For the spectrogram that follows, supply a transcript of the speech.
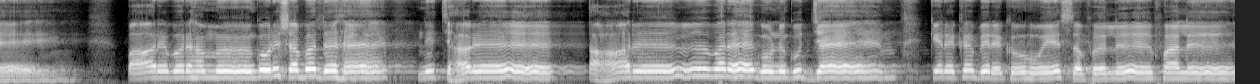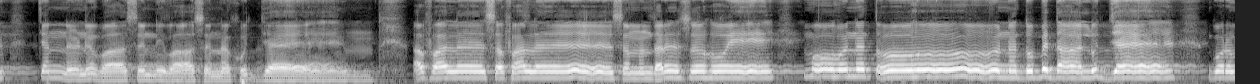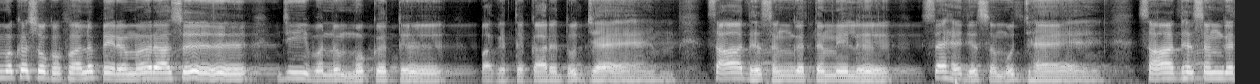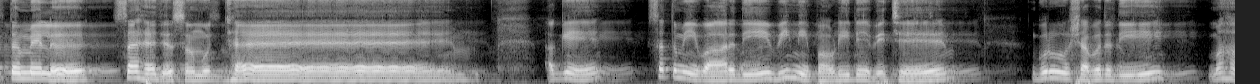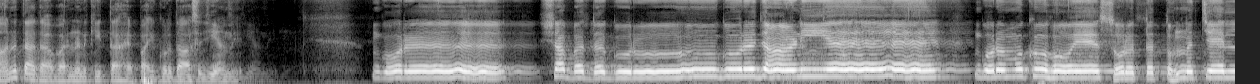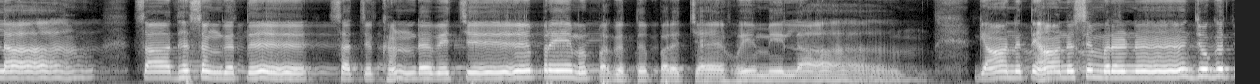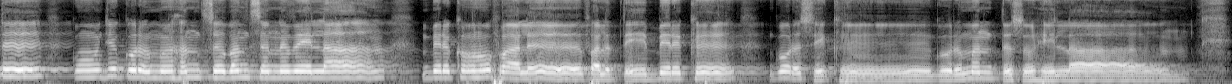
ਪਾਰ ਬ੍ਰਹਮ ਗੁਰ ਸ਼ਬਦ ਹੈ ਨਿਚਰ ਧਾਰ ਵਰ ਗੁਣ ਗੁਜੈ। ਕਿਰਖ ਬਿਰਖ ਹੋਏ ਸਫਲ ਫਲ, ਚੰਨਣ ਵਾਸ ਨਿਵਾਸ ਨ ਖੁਜੈ। ਅਫਲ ਸਫਲ ਸਮੰਦਰਸ ਹੋਏ, ਮੋਹਨ ਤੋ ਨ ਦੁਬਿਦਾ ਲੁਜੈ। ਗੁਰਮੁਖ ਸੁਖ ਫਲ ਪਿਰਮ ਰਸ, ਜੀਵਨ ਮੁਕਤ ਭਗਤ ਕਰ ਦੁਜੈ। ਸਾਧ ਸੰਗਤ ਮਿਲ ਸਹਿਜ ਸਮੁਝੈ, ਸਾਧ ਸੰਗਤ ਮਿਲ ਸਹਿਜ ਸਮੁਝੈ। ਅੱਗੇ ਸਤਵੀਂ ਵਾਰ ਦੀ 20ਵੀਂ ਪੌੜੀ ਦੇ ਵਿੱਚ ਗੁਰੂ ਸ਼ਬਦ ਦੀ ਮਹਾਨਤਾ ਦਾ ਵਰਣਨ ਕੀਤਾ ਹੈ ਭਾਈ ਗੁਰਦਾਸ ਜੀਆਂ ਨੇ। ਗੁਰ ਸ਼ਬਦ ਗੁਰੂ ਗੁਰ ਜਾਣੀਏ ਗੁਰਮੁਖ ਹੋਏ ਸੁਰਤ ਧੁਨ ਚੇਲਾ, ਸਾਧ ਸੰਗਤ ਸਚ ਖੰਡ ਵਿੱਚ ਪ੍ਰੇਮ ਭਗਤ ਪਰਚੈ ਹੋਏ ਮੇਲਾ। ਗਿਆਨ ਧਿਆਨ ਸਿਮਰਨ ਜੁਗਤ ਕੂੰਜ ਕੁਰਮ ਹੰਸ ਬੰਸਨ ਵੇਲਾ, ਬਿਰਖੋ ਫਲ ਫਲ ਤੇ ਬਿਰਖ ਗੁਰ ਸਿੱਖ, ਗੁਰਮੰਤ ਸੁਹੇਲਾ।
